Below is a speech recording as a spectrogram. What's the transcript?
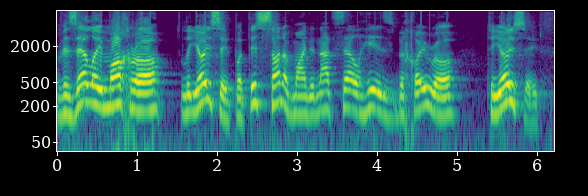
V'zeloi mochra Yosef. But this son of mine did not sell his bechayra to Yosef.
